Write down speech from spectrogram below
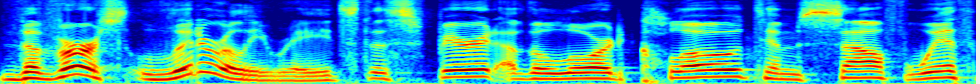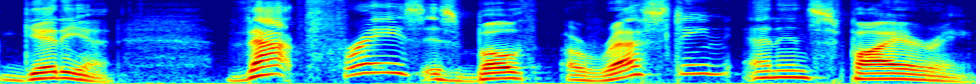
the verse literally reads, The Spirit of the Lord clothed himself with Gideon. That phrase is both arresting and inspiring.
